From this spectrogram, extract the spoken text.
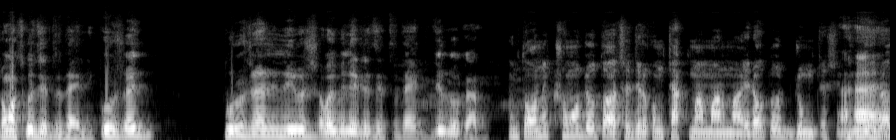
সমাজকেও যেতে দেয়নি। পুরুষরাই পুরুষ নারী নির্বিশেষে সবাই মিলে এটা যেতে দেয়নি দীর্ঘকাল। কিন্তু অনেক সমাজও তো আছে যেরকম চাকমা মারমা এরাও তো জুম চাষি হ্যাঁ। এরা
